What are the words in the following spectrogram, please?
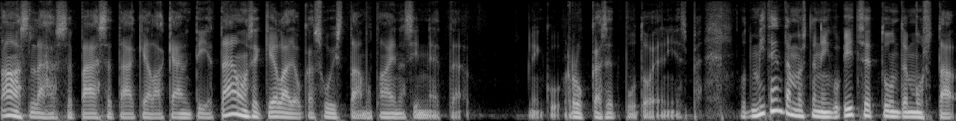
taas lähdössä päässä tämä kela käyntiin, ja tämä on se kela, joka suistaa mut aina sinne, että niinku rukkaset putoaa ja niin edespäin. Mutta miten tämmöistä niinku itsetuntemusta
